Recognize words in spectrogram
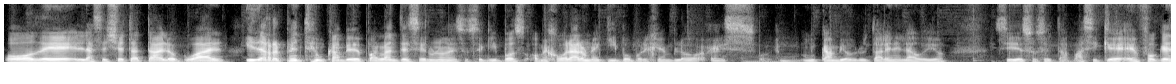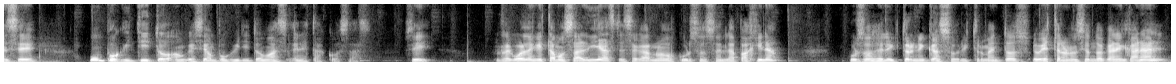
o de la selleta tal o cual y de repente un cambio de parlantes en uno de sus equipos o mejorar un equipo por ejemplo es un cambio brutal en el audio sí, de su setup así que enfóquense un poquitito aunque sea un poquitito más en estas cosas ¿sí? recuerden que estamos a días de sacar nuevos cursos en la página cursos de electrónica sobre instrumentos. Lo voy a estar anunciando acá en el canal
